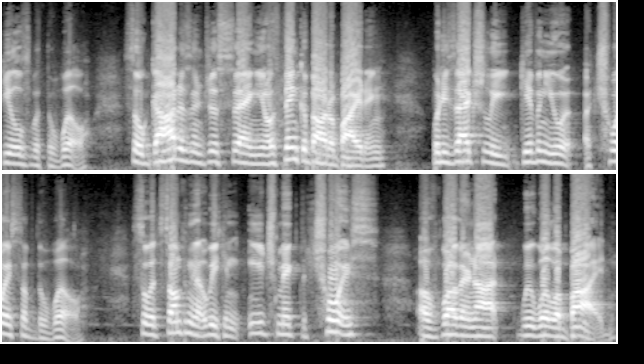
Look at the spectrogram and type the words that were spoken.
deals with the will. So God isn't just saying, you know, think about abiding, but He's actually giving you a, a choice of the will. So it's something that we can each make the choice of whether or not we will abide.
